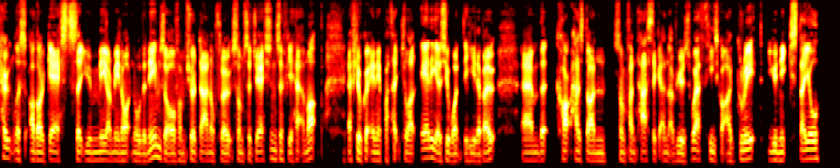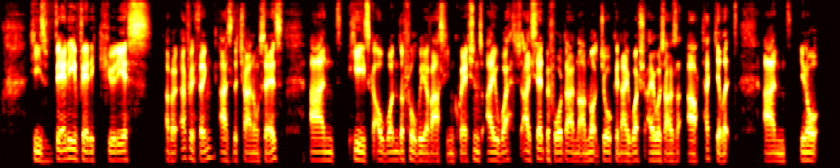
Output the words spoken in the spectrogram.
countless other guests that you may or may not know the names of. I'm sure Dan will throw out some suggestions if you hit him up. If you've got any particular areas you want to hear about, um, that Curt has done some fantastic interviews with. He's got a great, unique style. He's very, very curious about everything, as the channel says, and he's got a wonderful way of asking questions. I wish I said before, Dan, I'm not joking. I wish I was as articulate and you know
